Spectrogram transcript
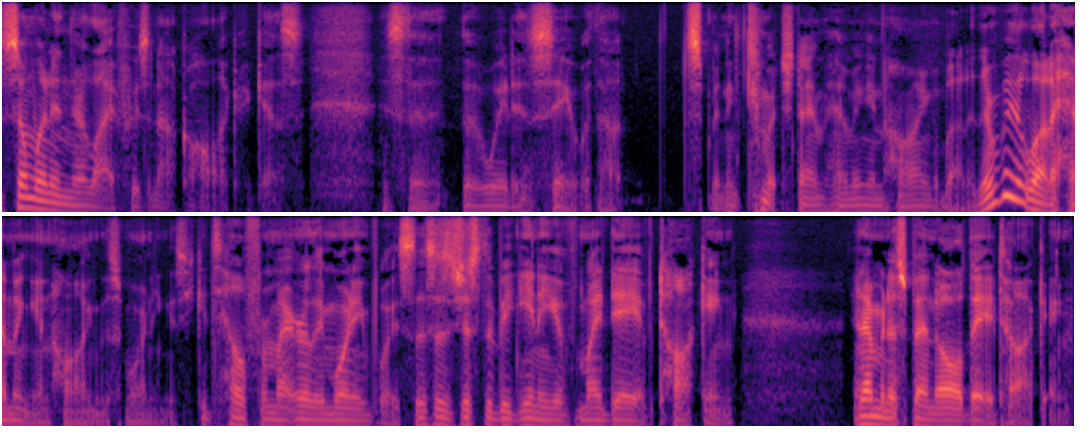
someone in their life who's an alcoholic, I guess, is the, the way to say it without spending too much time hemming and hawing about it. There will be a lot of hemming and hawing this morning, as you can tell from my early morning voice. This is just the beginning of my day of talking, and I'm going to spend all day talking.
